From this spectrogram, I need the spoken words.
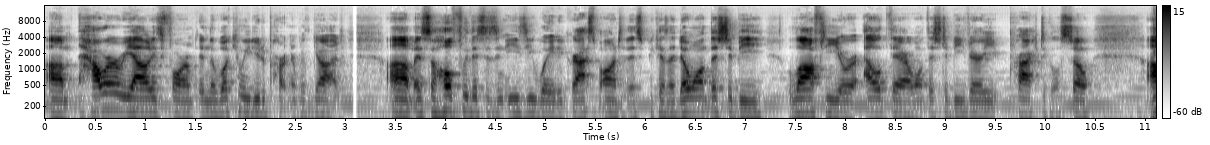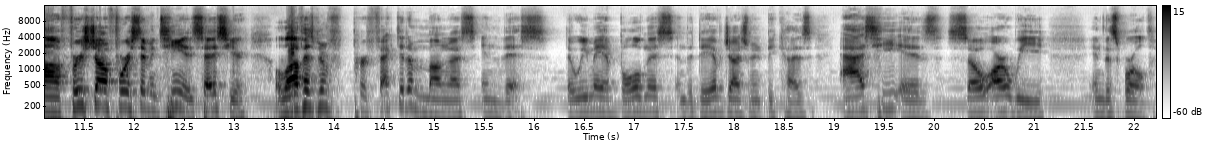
Um, how are realities formed? And then what can we do to partner with God? Um, and so hopefully this is an easy way to grasp onto this because I don't want this to be lofty or out there. I want this to be very practical. So uh, 1 John 4 17, it says here, Love has been perfected among us in this, that we may have boldness in the day of judgment, because as he is, so are we in this world.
